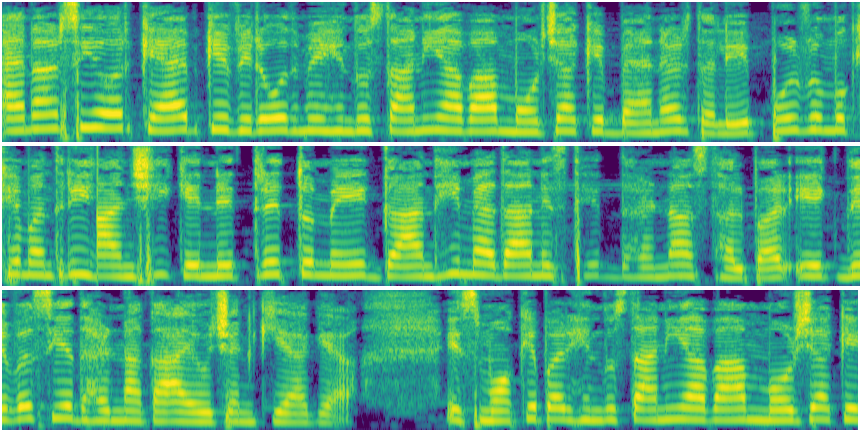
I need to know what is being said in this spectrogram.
एनआरसी और कैब के विरोध में हिंदुस्तानी आवाम मोर्चा के बैनर तले पूर्व मुख्यमंत्री गांधी के नेतृत्व में गांधी मैदान स्थित धरना स्थल पर एक दिवसीय धरना का आयोजन किया गया। इस मौके पर हिंदुस्तानी आवाम मोर्चा के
